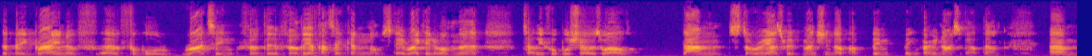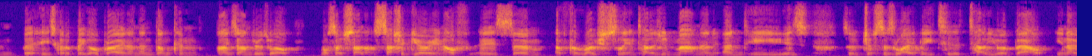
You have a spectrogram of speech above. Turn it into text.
the big brain of uh, football writing for the for the Athletic, and obviously a regular on the Totally Football Show as well. Dan Storey, as we've mentioned, I've, I've been being very nice about Dan, um, but he's got a big old brain, and then Duncan Alexander as well. Also, Sasha Gurianov is um, a ferociously intelligent man, and, and he is sort of just as likely to tell you about you know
